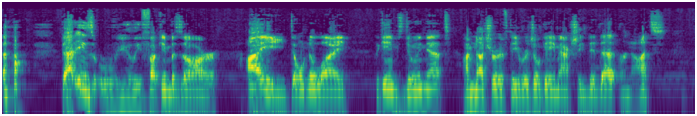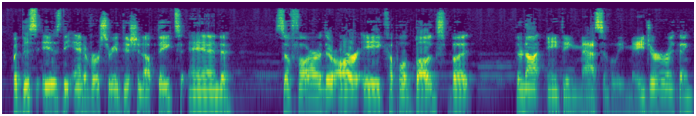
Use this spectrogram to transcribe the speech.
that is really fucking bizarre. I don't know why the game's doing that. I'm not sure if the original game actually did that or not. But this is the anniversary edition update, and so far there are a couple of bugs, but they're not anything massively major or anything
